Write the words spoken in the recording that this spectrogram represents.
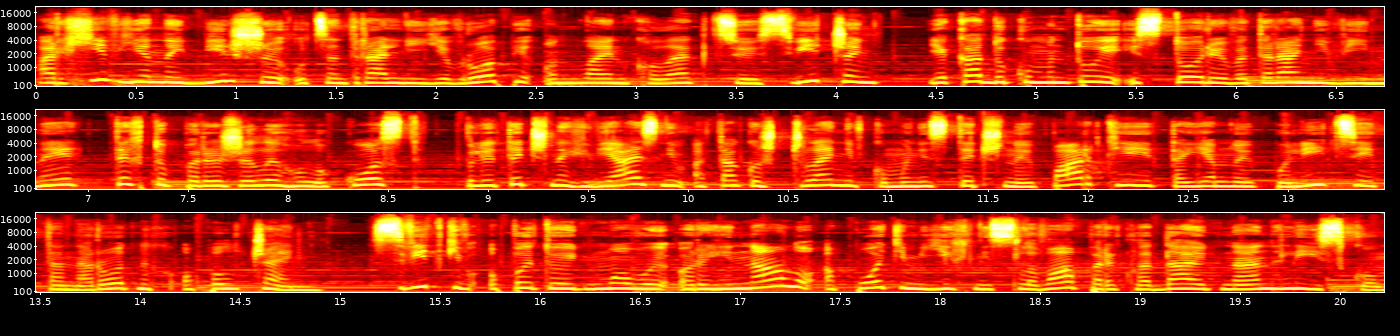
Архів є найбільшою у Центральній Європі онлайн-колекцією свідчень, яка документує історію ветеранів війни, тих, хто пережили Голокост, політичних в'язнів, а також членів комуністичної партії, таємної поліції та народних ополчень. Свідків опитують мовою оригіналу, а потім їхні слова перекладають на англійську.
